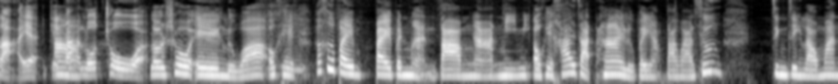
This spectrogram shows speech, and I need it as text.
สายอะ get ป่ะอ่ารถโชว์อะเราโชว์เองหรือว่าโอเคอืมก็คือไปไปเป็นเหมือนตามงานมีมีโอเคค่ายจัดให้หรือไปงานตามงาน ซึ่งจริง ๆ แล้วมัน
